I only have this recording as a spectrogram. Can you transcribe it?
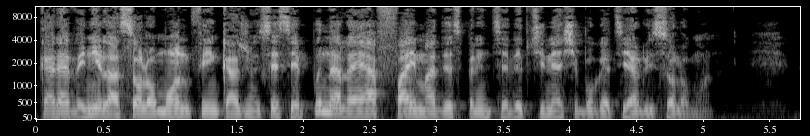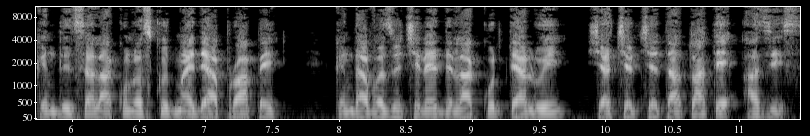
care a venit la Solomon, fiindcă ajunsese până la ea faima despre înțelepciunea și bogăția lui Solomon. Când însă l-a cunoscut mai de aproape, când a văzut cele de la curtea lui și a cercetat toate, a zis,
